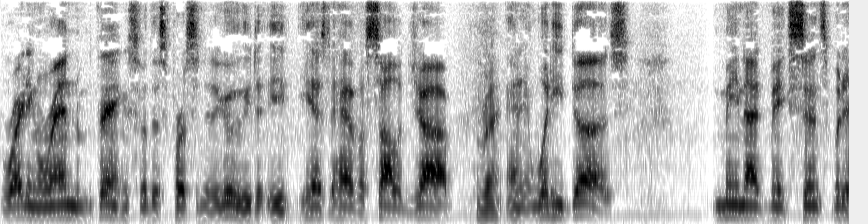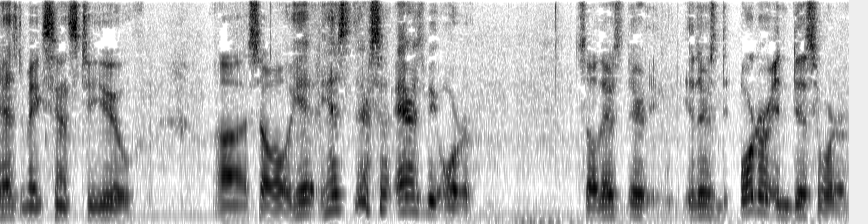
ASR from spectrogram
writing random things for this person to do. He, he, he has to have a solid job, Right. and what he does may not make sense, but it has to make sense to you. Uh, so he has there's there has to be order. So there's there there's order and disorder.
